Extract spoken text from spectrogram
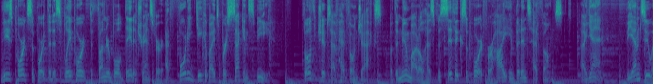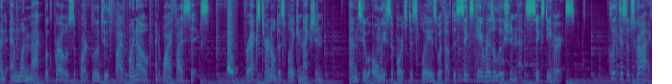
These ports support the DisplayPort to Thunderbolt data transfer at 40 gigabytes per second speed. Both chips have headphone jacks, but the new model has specific support for high impedance headphones. Again, the M2 and M1 MacBook Pro support Bluetooth 5.0 and Wi-Fi 6. For external display connection, M2 only supports displays with up to 6K resolution at 60Hz. Click to subscribe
